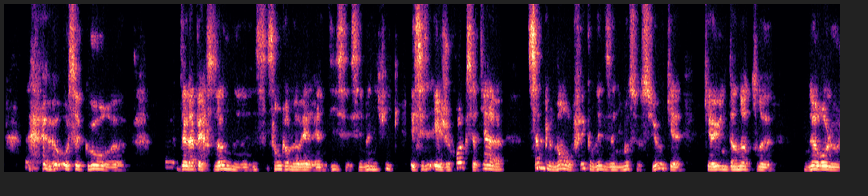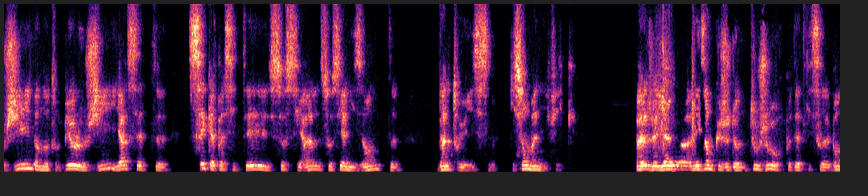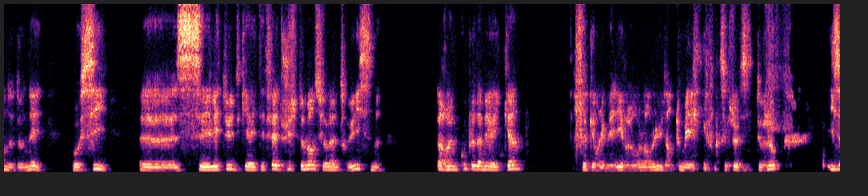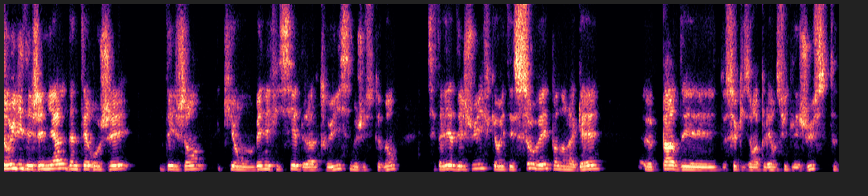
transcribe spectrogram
euh, au secours de la personne sans qu'on leur ait rien dit, c'est magnifique. Et, je crois que ça tient simplement au fait qu'on est des animaux sociaux, qui a, qui a une, dans notre neurologie, dans notre biologie, il y a cette, ces capacités sociales, socialisantes, d'altruisme, qui sont magnifiques. Euh, il y a un exemple que je donne toujours, peut-être qu'il serait bon de donner aussi euh, c'est l'étude qui a été faite justement sur l'altruisme par un couple d'Américains. Ceux qui ont lu mes livres l'ont lu dans tous mes livres, parce que je le cite toujours. Ils ont eu l'idée géniale d'interroger des gens qui ont bénéficié de l'altruisme, justement, c'est-à-dire des juifs qui ont été sauvés pendant la guerre par des, de ceux qu'ils ont appelés ensuite les justes.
